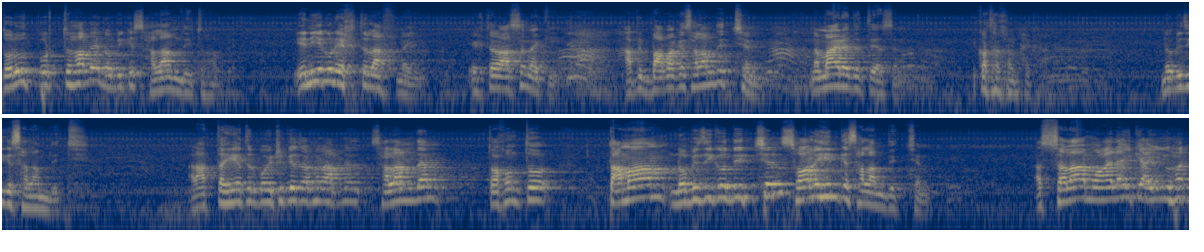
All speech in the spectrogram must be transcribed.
দরুদ পড়তে হবে, নবীকে সালাম দিতে হবে। এ নিয়ে কোনো এখতলাফ নাই। এখতলাফ আছে নাকি? আপনি বাবাকে সালাম দিচ্ছেন না মায়েরা দিতে আছেন? এই কথা কোন দেখা নবীজিকে সালাম দিচ্ছি। আর আত্মাহিয়াতের বৈঠকে যখন আপনি সালাম দেন, তখন তো তামাম নবীজিকেও দিচ্ছেন, সলিহীনকে সালাম দিচ্ছেন। আসসালামু আলাইকা আইয়ুহান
